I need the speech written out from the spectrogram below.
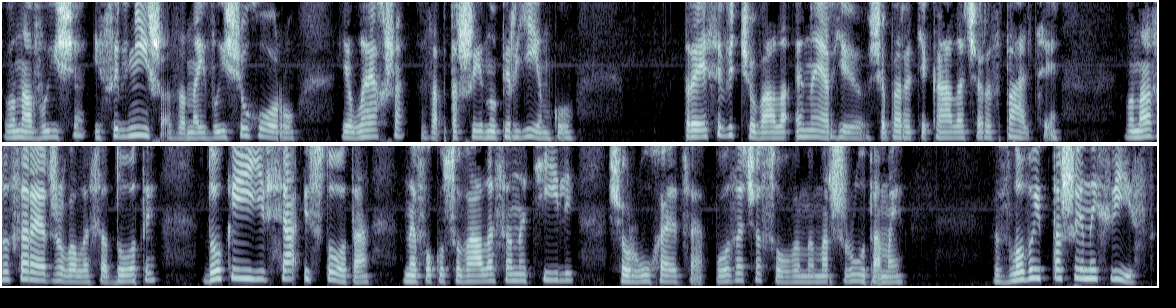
Вона вища і сильніша за найвищу гору і легша за пташину пір'їнку. Тресі відчувала енергію, що перетікала через пальці. Вона зосереджувалася доти, доки її вся істота не фокусувалася на тілі, що рухається позачасовими маршрутами. Зловий пташиний хвіст,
